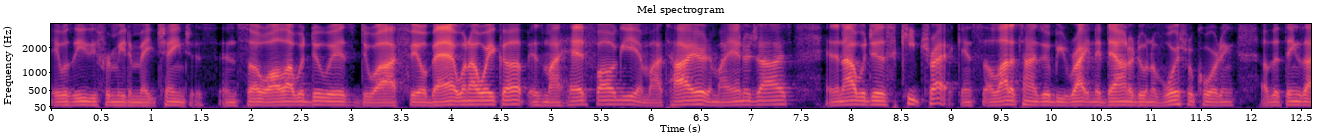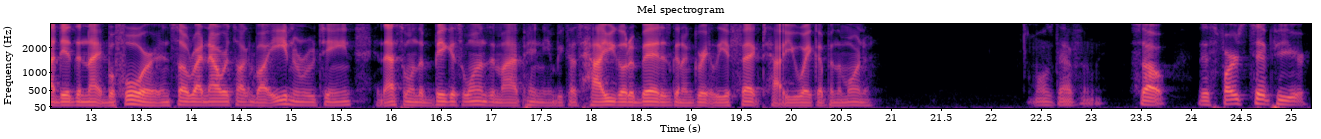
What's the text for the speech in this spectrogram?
it was easy for me to make changes. And so all I would do is, do I feel bad when I wake up? Is my head foggy? Am I tired? Am I energized? And then I would just keep track. And so a lot of times it would be writing it down or doing a voice recording of the things I did the night before. And so right now we're talking about evening routine, and that's one of the biggest ones in my opinion because how you go to bed is going to greatly affect how you wake up in the morning. Most definitely. So this first tip here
